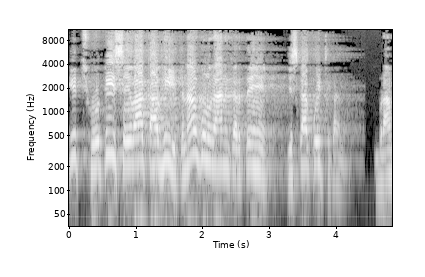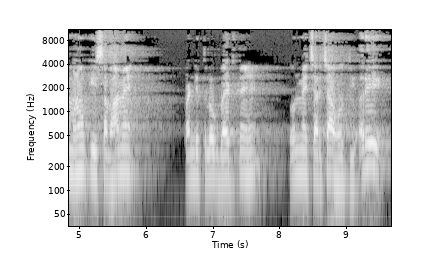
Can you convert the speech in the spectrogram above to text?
ये छोटी सेवा का भी इतना गुणगान करते हैं, जिसका कोई ठिकाना ब्राह्मणों की सभा में पंडित लोग बैठते हैं तो उनमें चर्चा होती, अरे,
